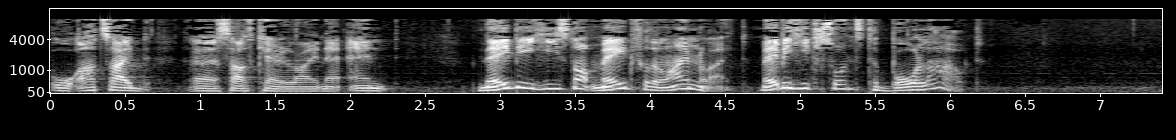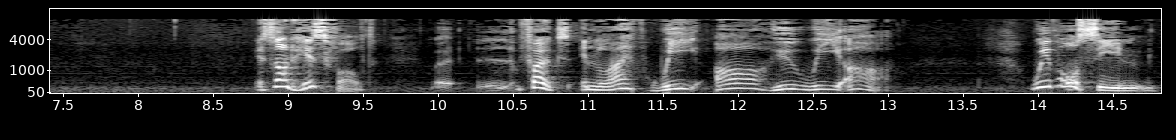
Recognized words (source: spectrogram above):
or outside, uh, South Carolina. And maybe he's not made for the limelight. Maybe he just wants to ball out. It's not his fault. Folks, in life, we are who we are. We've all seen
